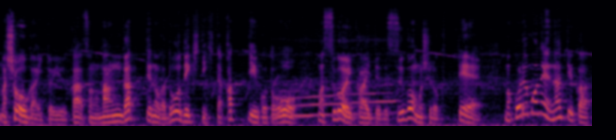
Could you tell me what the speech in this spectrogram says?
まあ、生涯というかその漫画っていうのがどうできてきたかっていうことを、まあ、すごい書いててすごい面白くって、まあ、これもねなんていうか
